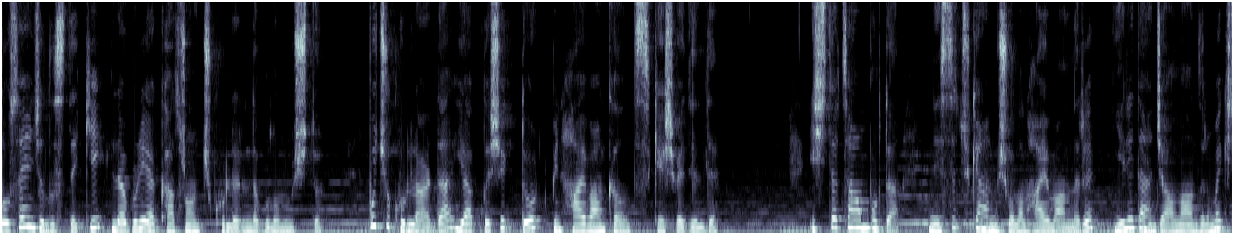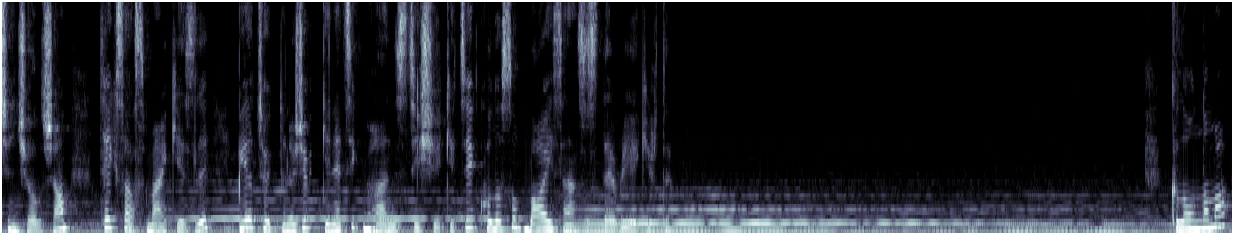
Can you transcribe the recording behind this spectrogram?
Los Angeles'taki La Brea Katron çukurlarında bulunmuştu. Bu çukurlarda yaklaşık 4000 hayvan kalıntısı keşfedildi. İşte tam burada nesli tükenmiş olan hayvanları yeniden canlandırmak için çalışan Texas merkezli biyoteknoloji genetik mühendisliği şirketi Colossal Biosciences devreye girdi. Klonlama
